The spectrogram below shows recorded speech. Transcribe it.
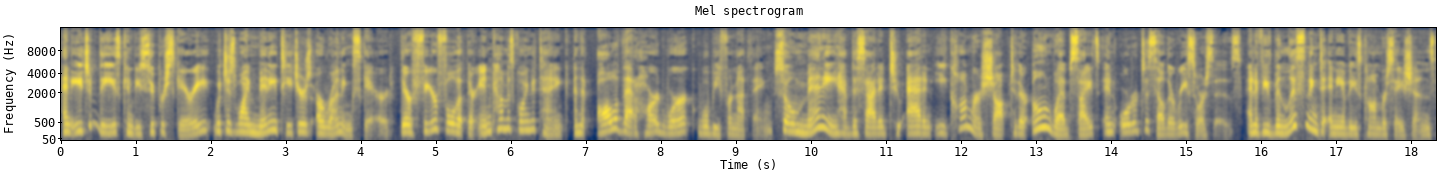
And each of these can be super scary, which is why many teachers are running scared. They're fearful that their income is going to tank and that all of that hard work will be for nothing. So many have decided to add an e commerce shop to their own websites in order to sell their resources. And if you've been listening, to any of these conversations,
